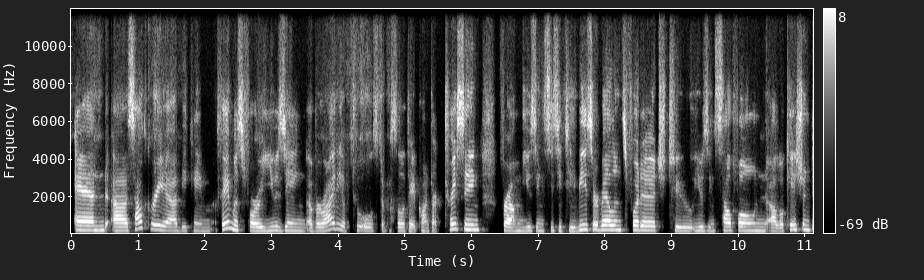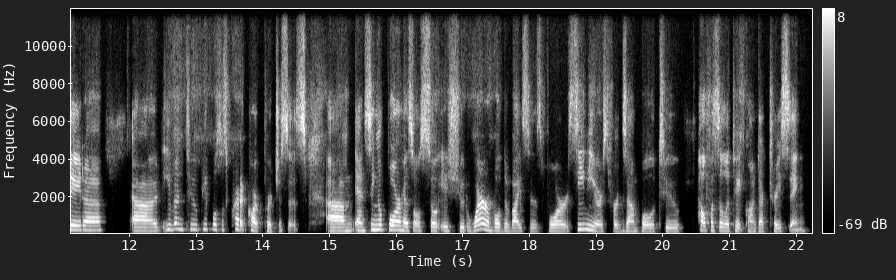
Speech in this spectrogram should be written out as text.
And uh, South Korea became famous for using a variety of tools to facilitate contact tracing, from using CCTV surveillance footage to using cell phone uh, location data, uh, even to people's credit card purchases. Um, and Singapore has also issued wearable devices for seniors, for example, to help facilitate contact tracing.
